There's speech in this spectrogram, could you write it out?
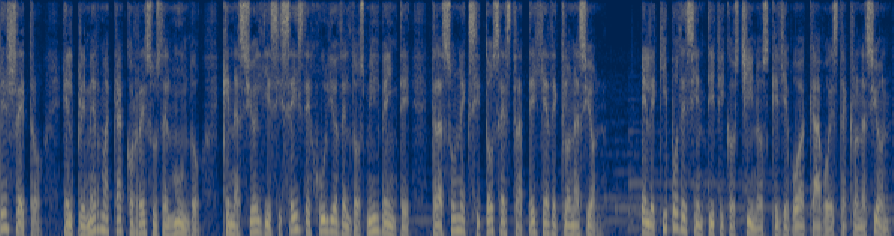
es Retro, el primer macaco resus del mundo, que nació el 16 de julio del 2020 tras una exitosa estrategia de clonación. El equipo de científicos chinos que llevó a cabo esta clonación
